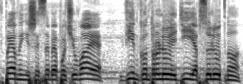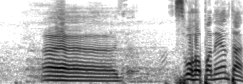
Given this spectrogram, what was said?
впевненіше себе почуває. Він контролює дії абсолютно е- свого опонента.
